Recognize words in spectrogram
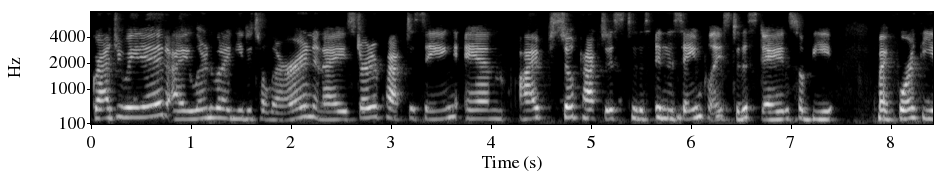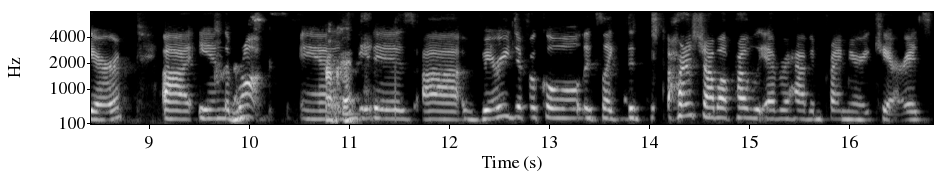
graduated i learned what i needed to learn and i started practicing and i still practice to this in the same place to this day. This will be my fourth year uh, in the bronx and okay. it is uh, very difficult. It's like the hardest job I'll probably ever have in primary care. It's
